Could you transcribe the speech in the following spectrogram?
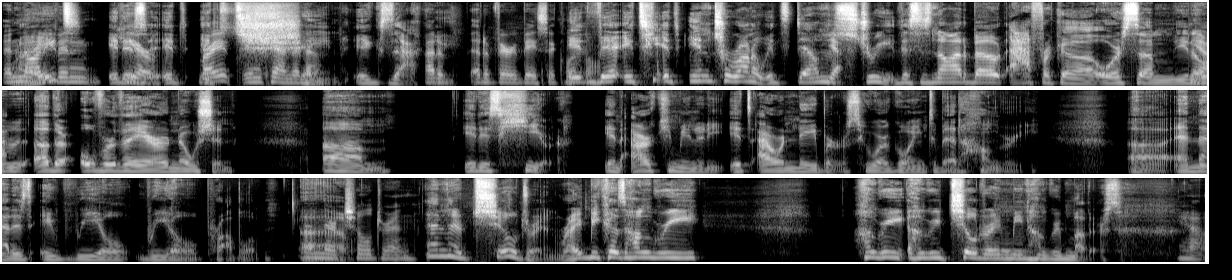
and not even It is. here, it, right it's in Canada shame. exactly at a at a very basic level. ve- it's it's in Toronto. It's down the Yeah. street. This is not about Africa or some you know Yeah. other over there notion. Um, it is here in our community. It's our neighbors who are going to bed hungry, uh, and that is a real, real problem. and their Uh, children. and their children, right? Because hungry, hungry, hungry children mean hungry mothers Yeah.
